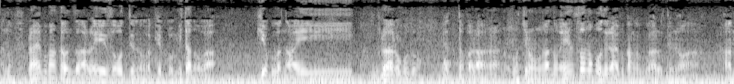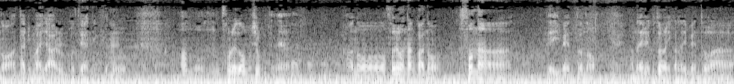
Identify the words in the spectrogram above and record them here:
あの、ライブ感覚のある映像っていうのが結構見たのが、記憶がないぐらない。やったから、あもちろんあの演奏の方でライブ感覚があるっていうのはあの当たり前であることやねんけど、あのそれが面白くてね、あのそれはなんかあのソナーってイベントの,、あのエレクトロニカのイベントが、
